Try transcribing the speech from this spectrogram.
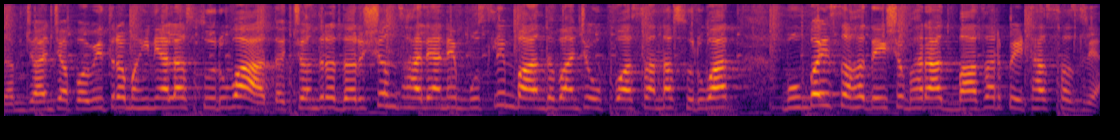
रमजानच्या पवित्र महिन्याला सुरुवात चंद्रदर्शन झाल्याने मुस्लिम बांधवांच्या उपवासांना सुरुवात मुंबईसह देशभरात बाजारपेठा सजल्या.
